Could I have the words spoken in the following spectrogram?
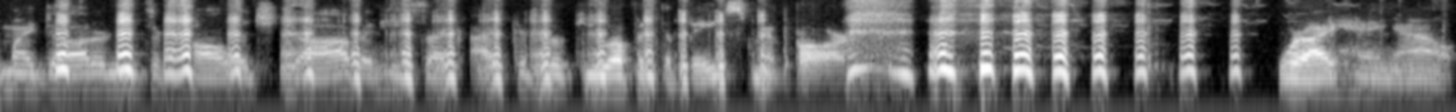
my daughter needs a college job, and he's like, I could hook you up at the basement bar where I hang out.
